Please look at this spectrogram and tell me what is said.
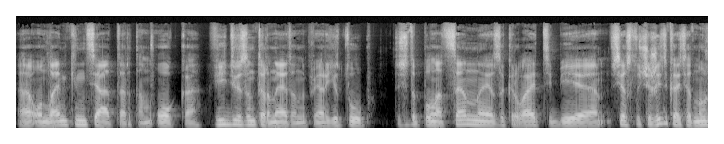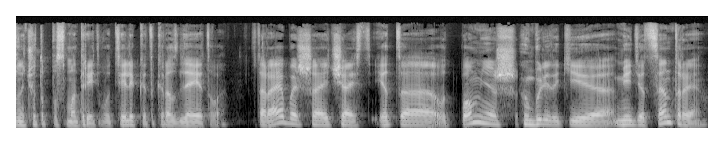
э, онлайн-кинотеатр, там, ОККО, видео из интернета, например, YouTube. То есть это полноценное закрывает тебе все случаи жизни, когда тебе нужно что-то посмотреть. Вот телек это как раз для этого. Вторая большая часть – это, вот помнишь, были такие медиа-центры,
